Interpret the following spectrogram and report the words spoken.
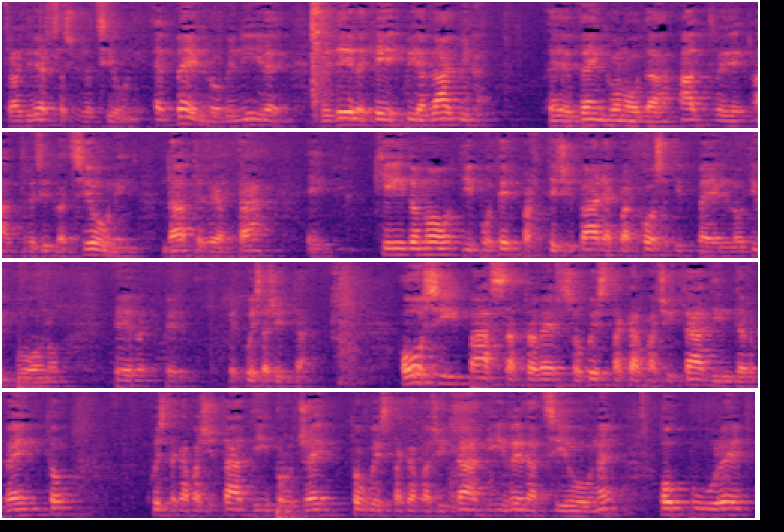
tra diverse associazioni. È bello venire, vedere che qui all'Aquila eh, vengono da altre, altre situazioni, da altre realtà e chiedono di poter partecipare a qualcosa di bello, di buono per, per, per questa città. O si passa attraverso questa capacità di intervento, questa capacità di progetto, questa capacità di relazione, oppure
